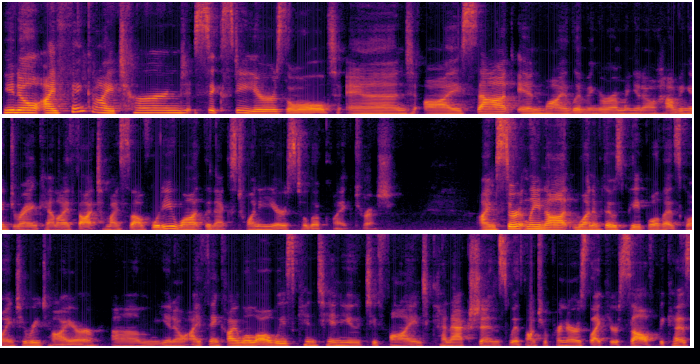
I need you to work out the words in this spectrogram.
You know, I think I turned 60 years old and I sat in my living room, you know, having a drink. And I thought to myself, what do you want the next 20 years to look like, Trish? I'm certainly not one of those people that's going to retire. Um, you know, I think I will always continue to find connections with entrepreneurs like yourself because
